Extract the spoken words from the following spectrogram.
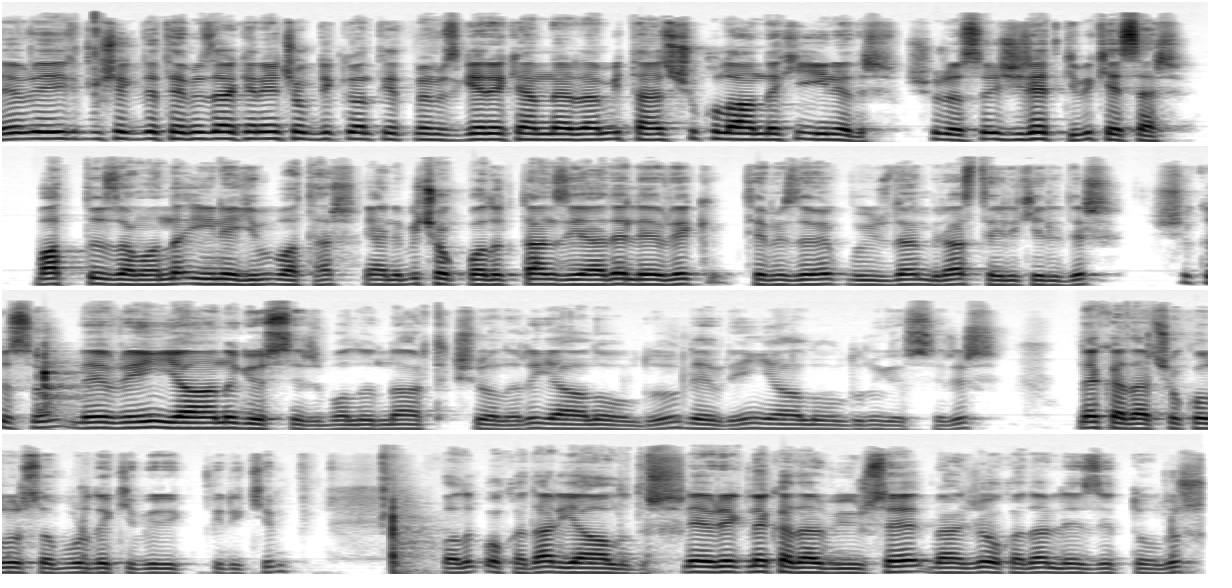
Levreyi bu şekilde temizlerken en çok dikkat etmemiz gerekenlerden bir tanesi şu kulağındaki iğnedir. Şurası jilet gibi keser. Battığı zaman da iğne gibi batar. Yani birçok balıktan ziyade levrek temizlemek bu yüzden biraz tehlikelidir. Şu kısım levreğin yağını gösterir. Balığında artık şuraları yağlı olduğu, levreğin yağlı olduğunu gösterir. Ne kadar çok olursa buradaki birikim balık o kadar yağlıdır. Levrek ne kadar büyürse bence o kadar lezzetli olur.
